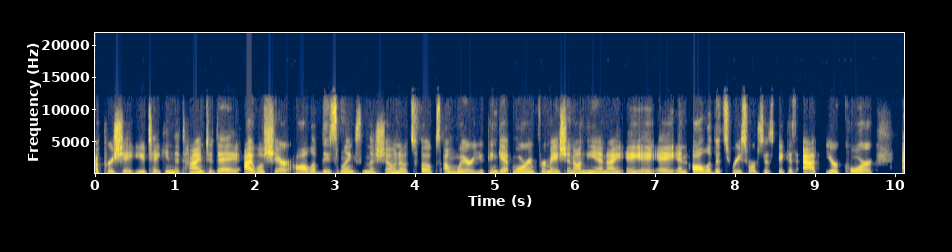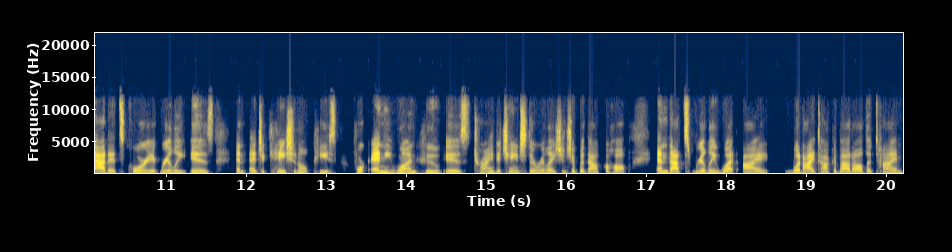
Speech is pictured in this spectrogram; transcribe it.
appreciate you taking the time today. I will share all of these links in the show notes, folks, on where you can get more information on the NIAAA and all of its resources, because at your core, at its core, it really is an educational piece for anyone who is trying to change their relationship with alcohol. And that's really what I what I talk about all the time.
